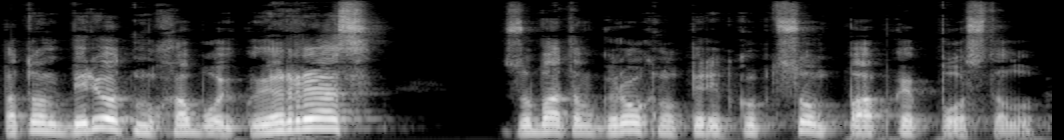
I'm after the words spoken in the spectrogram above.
Потом берет мухобойку и раз... Зубатов грохнул перед купцом папкой по столу.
